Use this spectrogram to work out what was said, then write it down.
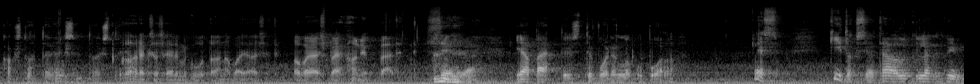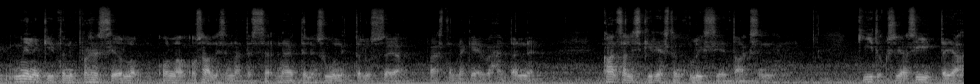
2019 ja, 8. helmikuuta on avajaiset. Avajaispäivä on jo päätetty. Selvä. ja päättyy sitten vuoden loppupuolella. Yes. Kiitoksia. Tämä on ollut kyllä hyvin mielenkiintoinen prosessi olla, olla osallisena tässä näyttelyn suunnittelussa ja päästä näkemään vähän tänne kansalliskirjaston kulissien taakse. Niin kiitoksia siitä ja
